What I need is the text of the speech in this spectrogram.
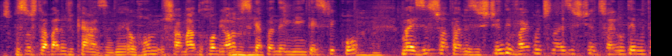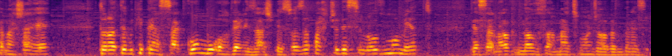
As pessoas trabalham de casa, né? O, home, o chamado home office uhum. que a pandemia intensificou, uhum. mas isso já estava existindo e vai continuar existindo. Isso aí não tem muita marcha ré. Então nós temos que pensar como organizar as pessoas a partir desse novo momento, dessa nova novo formato de mão de obra no Brasil.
